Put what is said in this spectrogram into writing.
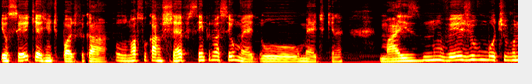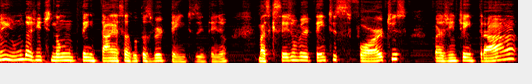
Eu sei que a gente pode ficar. O nosso carro-chefe sempre vai ser o, Mag, o, o Magic, né? Mas não vejo motivo nenhum da gente não tentar essas outras vertentes, entendeu? Mas que sejam vertentes fortes para a gente entrar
